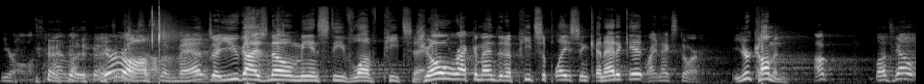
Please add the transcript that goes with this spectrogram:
you're awesome. I love you guys. You're awesome, man. So you guys know me and Steve love pizza. Joe recommended a pizza place in Connecticut. Right next door. You're coming. Let's go.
